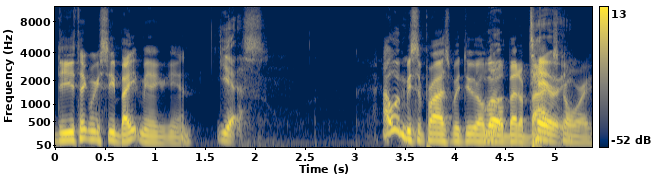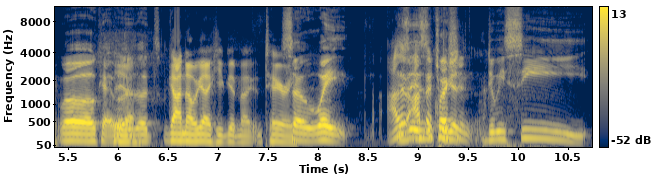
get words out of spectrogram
Do you think we can see Bateman again? Yes. I wouldn't be surprised if we do a little bit of Terry. backstory. Well, okay. yeah. well, let's- God, no, we got to keep getting back Terry. so wait. I- is, I is the bet we question: Do we see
